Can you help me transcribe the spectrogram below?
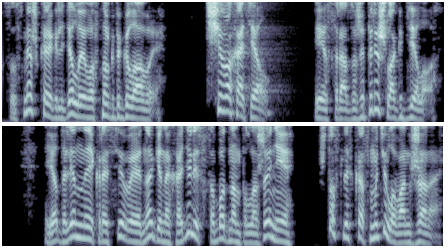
с усмешкой оглядела его с ног до головы. «Чего хотел?» И сразу же перешла к делу. Её длинные красивые ноги находились в свободном положении, что слегка смутило Ван Джена.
